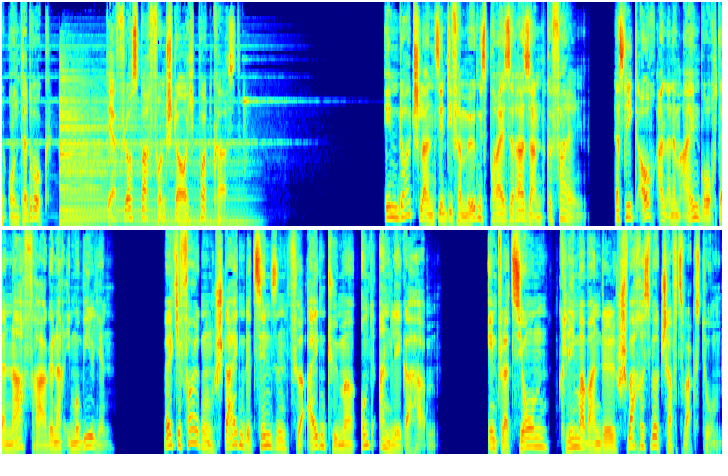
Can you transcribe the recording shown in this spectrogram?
unter Druck. Der Flossbach von Storch Podcast. In Deutschland sind die Vermögenspreise rasant gefallen. Das liegt auch an einem Einbruch der Nachfrage nach Immobilien. Welche Folgen steigende Zinsen für Eigentümer und Anleger haben. Inflation, Klimawandel, schwaches Wirtschaftswachstum.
